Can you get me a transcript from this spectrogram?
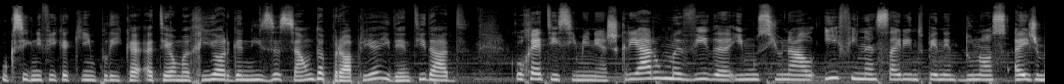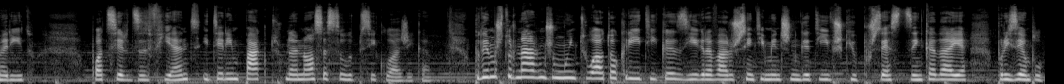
O que significa que implica até uma reorganização da própria identidade. Corretíssimo, Inês. Criar uma vida emocional e financeira independente do nosso ex-marido pode ser desafiante e ter impacto na nossa saúde psicológica. Podemos tornar-nos muito autocríticas e agravar os sentimentos negativos que o processo desencadeia. Por exemplo,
